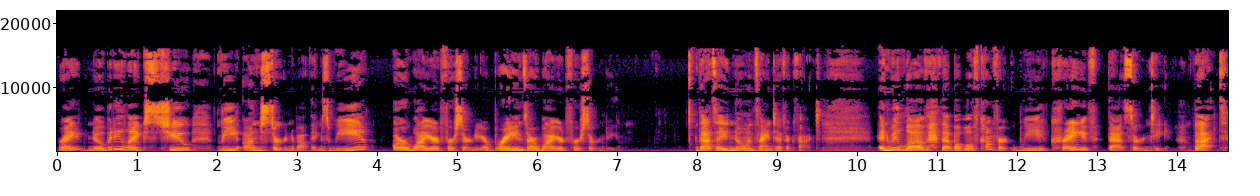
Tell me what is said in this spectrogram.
right? Nobody likes to be uncertain about things. We are wired for certainty. Our brains are wired for certainty. That's a known scientific fact. And we love that bubble of comfort. We crave that certainty. But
